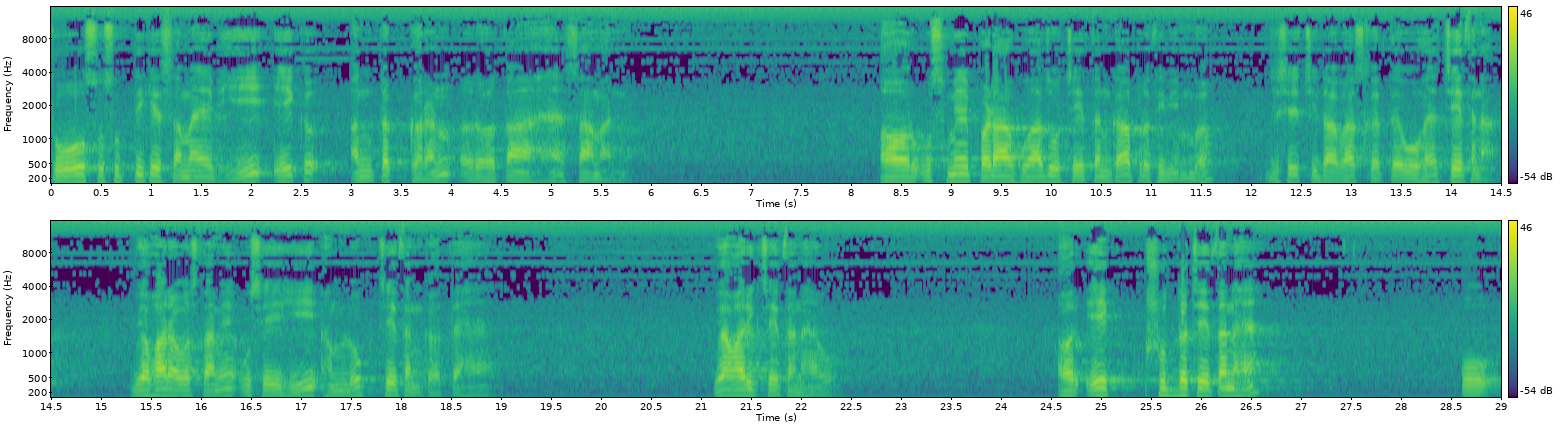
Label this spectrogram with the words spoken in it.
तो सुसुप्ति के समय भी एक अंतकरण रहता है सामान्य। और उसमें पड़ा हुआ जो चेतन का प्रतिबिंब जिसे चिदाभास कहते हैं वो है चेतना। व्यवहार अवस्था में उसे ही हम लोग चेतन कहते हैं। व्यवहारिक चेतन है वो। और एक शुद्ध चेतन है, वो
